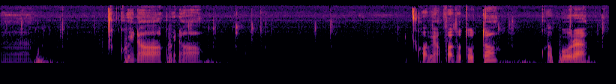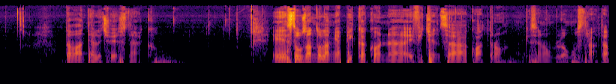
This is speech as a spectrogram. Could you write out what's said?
Mm, qui no, qui no. Qua abbiamo fatto tutto. Qua pure. Davanti alle ceste ecco. E sto usando la mia picca con efficienza 4 anche se non ve l'ho mostrata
